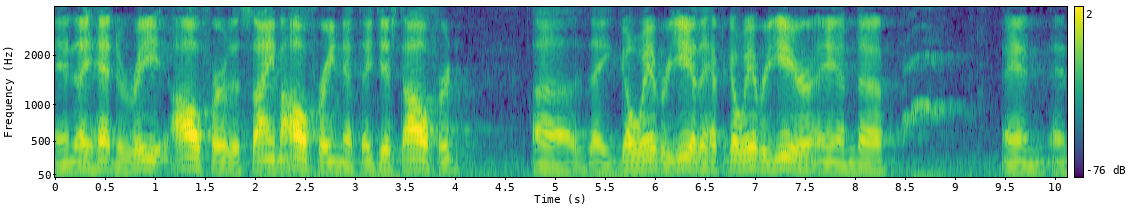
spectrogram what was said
and they had to re-offer the same offering that they just offered. Uh, they go every year. They have to go every year and uh, and and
